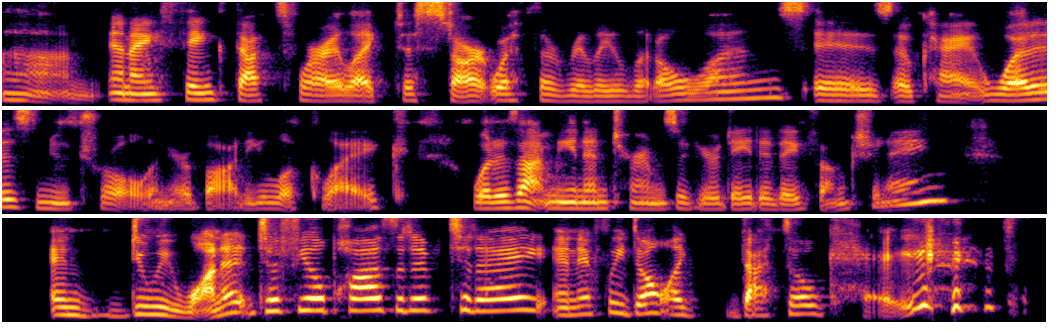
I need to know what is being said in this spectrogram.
um, and I think that's where I like to start with the really little ones is okay, what does neutral in your body look like? What does that mean in terms of your day to day functioning? And do we want it to feel positive today? And if we don't, like, that's okay.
